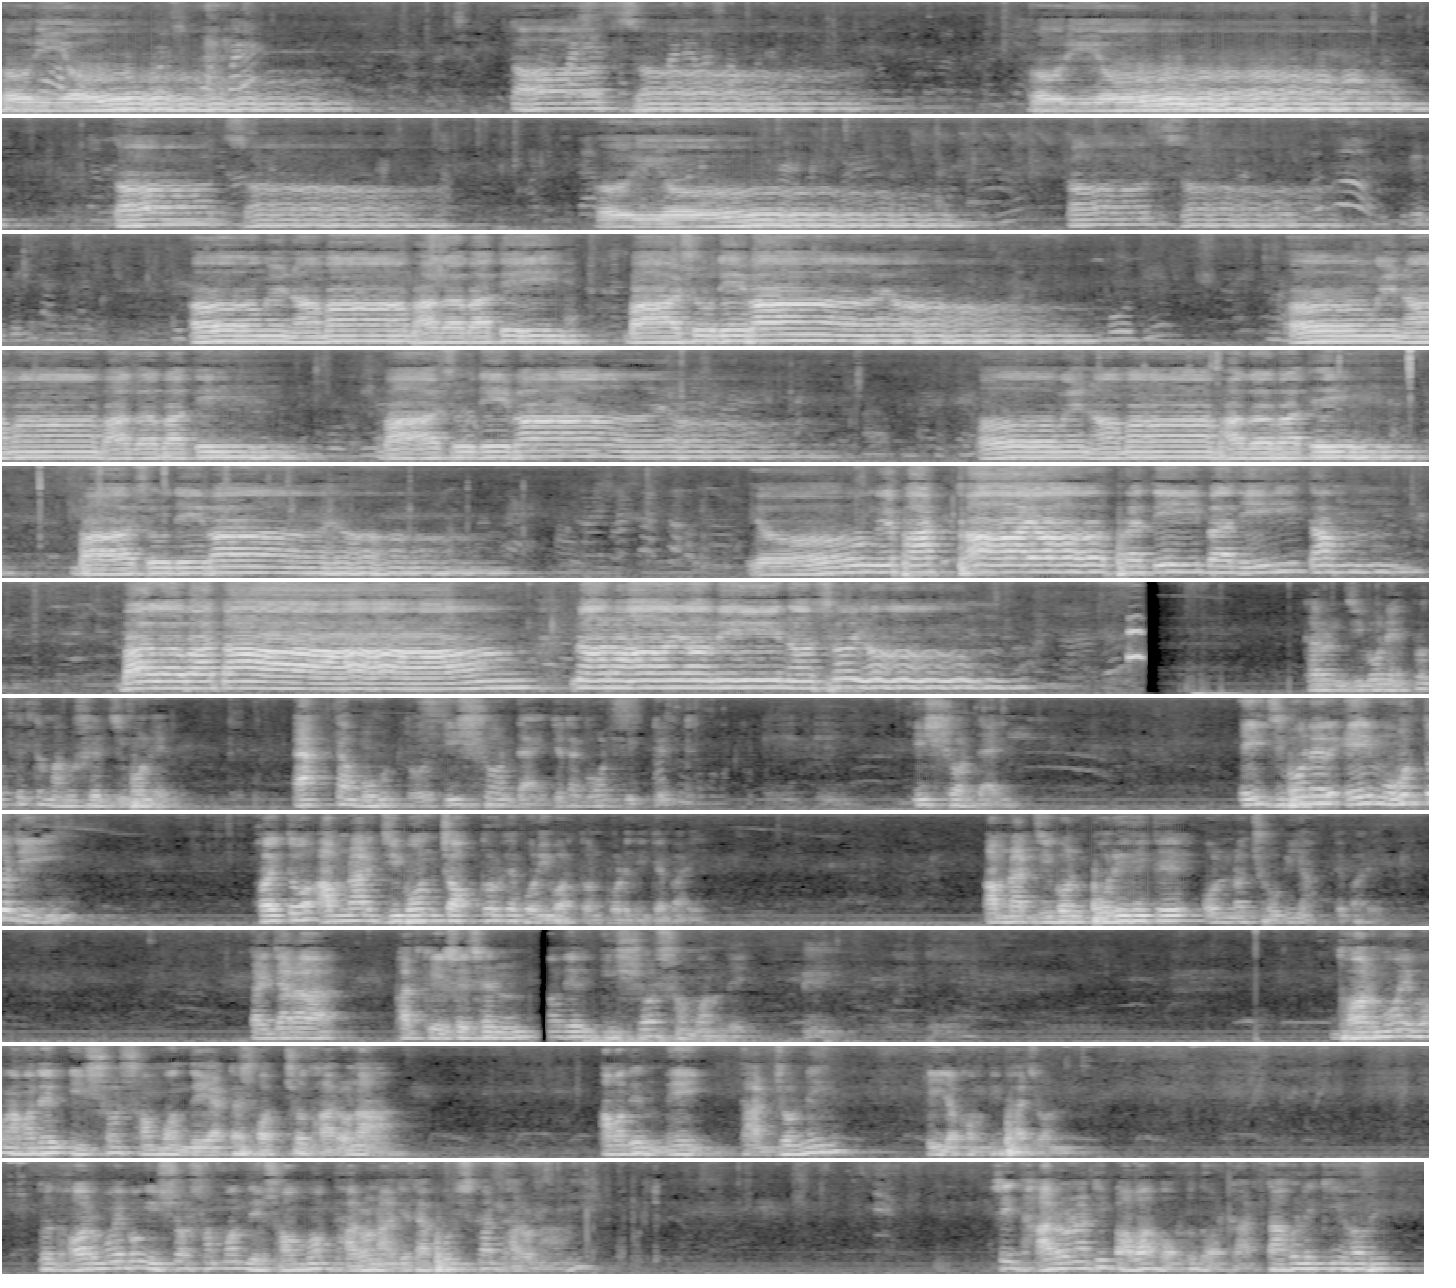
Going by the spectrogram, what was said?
হরি হরি হরি ওং নমো ভগবতে বাসুদেবায়। ॐ नमो भगवते वासुदेवाय ॐ नमो भगवते वासुदेवाय योऽङ पाठाय प्रतिबधितम् भगवता नारायणेन स्वयम् কারণ জীবনের প্রত্যেকটা মানুষের জীবনের একটা মুহূর্ত ঈশ্বর দেয়, যেটা গড গিফটেড ঈশ্বর দেয়। এই জীবনের এই মুহূর্তটি হয়তো আপনার জীবন চক্রকে পরিবর্তন করে দিতে পারে। আপনার জীবন পরিধিতে অন্য ছবি আঁকতে পারে। তাই যারা আজকে এসেছেন আমাদের ঈশ্বর সম্বন্ধে ধর্ম এবং আমাদের ঈশ্বর সম্বন্ধে একটা স্বচ্ছ ধারণা আমাদের নেই, তার জন্যেই এই রকম বিভাজন। তো ধর্ম এবং ঈশ্বর সম্বন্ধে সম্যক ধারণা, যেটা পরিষ্কার ধারণা, সেই ধারণাটি পাওয়া বড় দরকার। তাহলে কি হবে?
